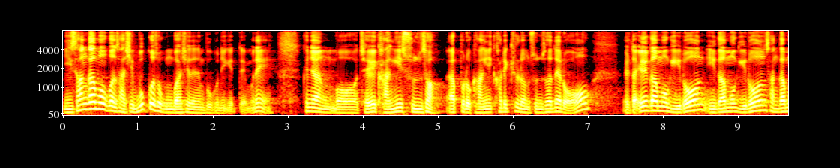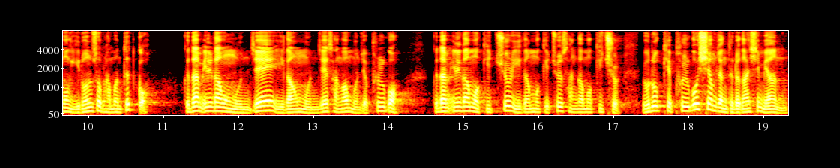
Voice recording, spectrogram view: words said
2, 3과목은 사실 묶어서 공부하셔야 되는 부분이기 때문에 그냥 뭐 제 강의 순서 앞으로 강의 커리큘럼 순서대로 일단 1과목 이론, 2과목 이론, 3과목 이론 수업을 한번 듣고 그 다음 1과목 문제, 2과목 문제, 3과목 문제 풀고 그 다음 1과목 기출, 2과목 기출, 3과목 기출 요렇게 풀고 시험장 들어가시면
